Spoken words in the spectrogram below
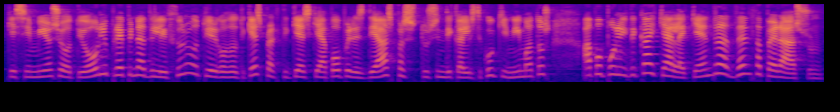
και σημείωσε ότι όλοι πρέπει να αντιληφθούν ότι οι εργοδοτικές πρακτικές και απόπειρες διάσπασης του συνδικαλιστικού κινήματος από πολιτικά και άλλα κέντρα δεν θα περάσουν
